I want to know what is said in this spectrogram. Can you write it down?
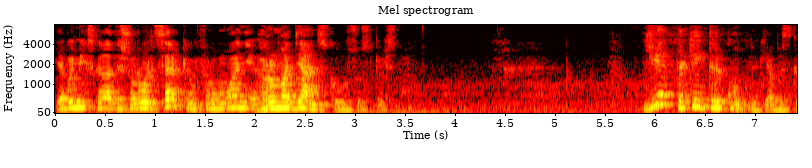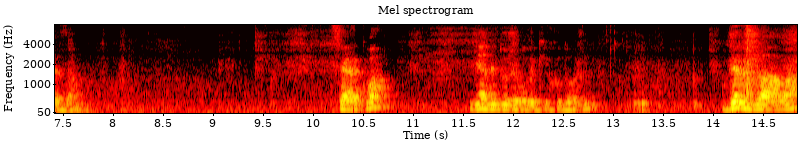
я би міг сказати, що роль церкви у формуванні громадянського суспільства. Є такий трикутник, я би сказав. Церква, я не дуже великий художник, держава,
